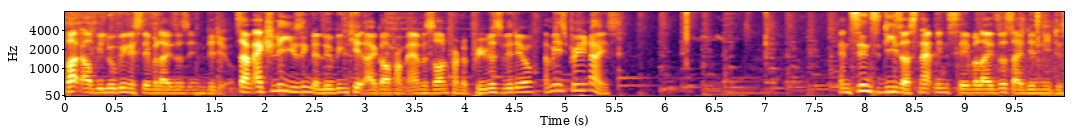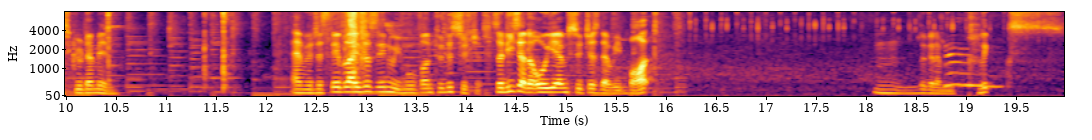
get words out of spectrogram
but I'll be lubing the stabilizers in video. So I'm actually using the lubing kit I got from Amazon from the previous video. I mean it's pretty nice. And since these are snap-in stabilizers, I didn't need to screw them in. And with the stabilizers in, we move on to the switches. So these are the OEM switches that we bought. Hmm, look at them clicks.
